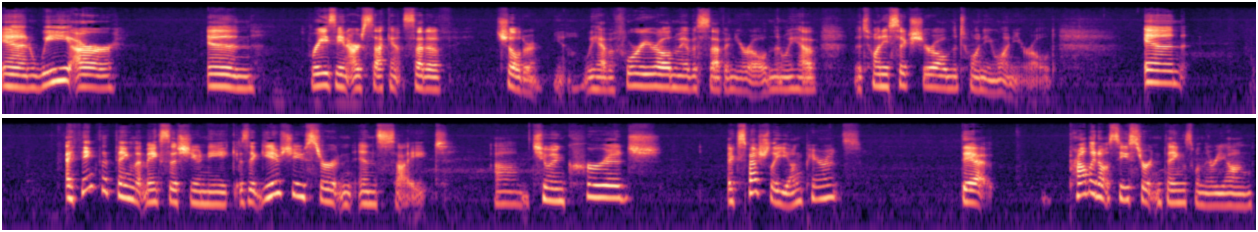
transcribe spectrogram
And we are in raising our second set of children. You know, we have a four-year-old and we have a seven-year-old, and then we have the 26-year-old and the 21-year-old. And I think the thing that makes this unique is it gives you certain insight um, to encourage, especially young parents, that probably don't see certain things when they're young.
